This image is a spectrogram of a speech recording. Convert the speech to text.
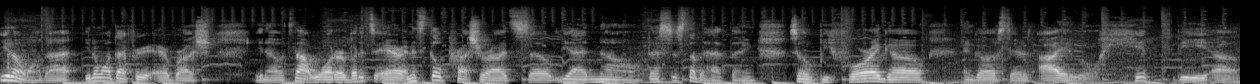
You don't want that. You don't want that for your airbrush. You know, it's not water, but it's air and it's still pressurized. So, yeah, no, that's just a bad thing. So, before I go and go upstairs, I will hit the, um,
